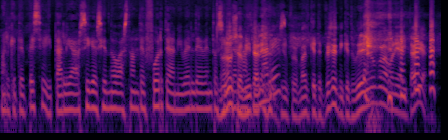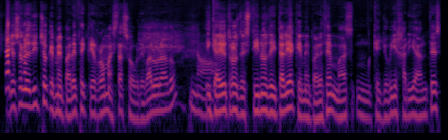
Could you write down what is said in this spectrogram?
Mal que te pese, Italia sigue siendo bastante fuerte a nivel de eventos No, no, si a mí Italia, internacionales. pero mal que te pese, ni que tuviera yo una manía de Italia. Yo solo he dicho que me parece que Roma está sobrevalorado No. y que hay otros destinos de Italia que me parecen más mm, que yo viajaría antes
